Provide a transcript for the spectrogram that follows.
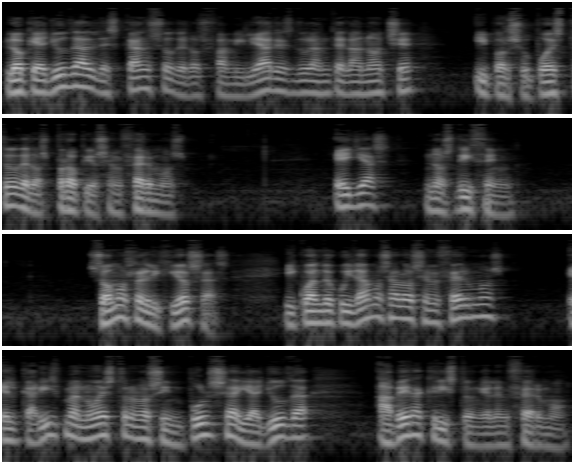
lo que ayuda al descanso de los familiares durante la noche y, por supuesto, de los propios enfermos. Ellas nos dicen somos religiosas, y cuando cuidamos a los enfermos, el carisma nuestro nos impulsa y ayuda a ver a Cristo en el enfermo.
